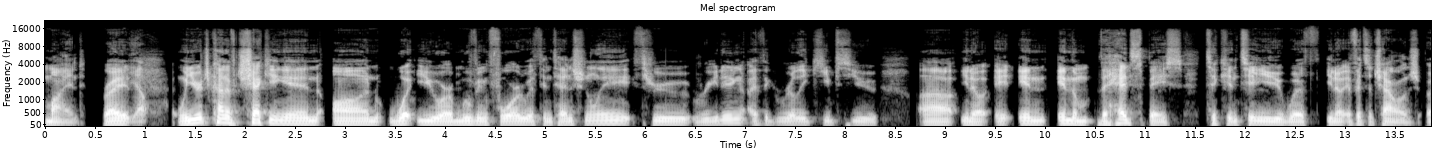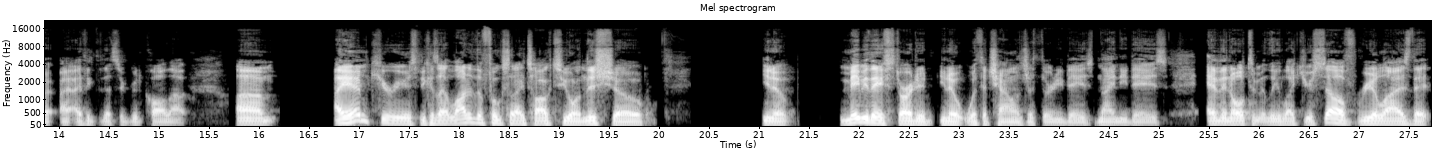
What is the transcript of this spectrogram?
mind, right? Yep. When you're kind of checking in on what you are moving forward with intentionally through reading, I think really keeps you uh, you know, in in the the headspace to continue with, you know, if it's a challenge. Uh, I, I think that's a good call out. Um, I am curious because a lot of the folks that I talk to on this show, you know, maybe they started you know with a challenge of 30 days 90 days and then ultimately like yourself realize that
